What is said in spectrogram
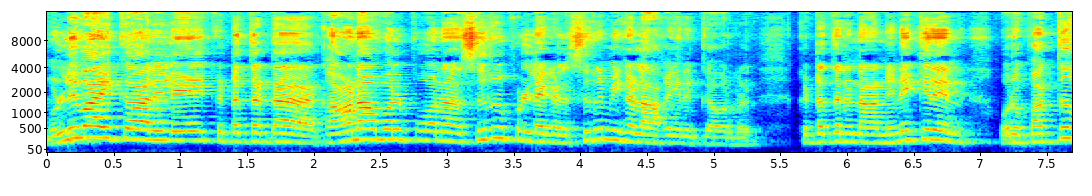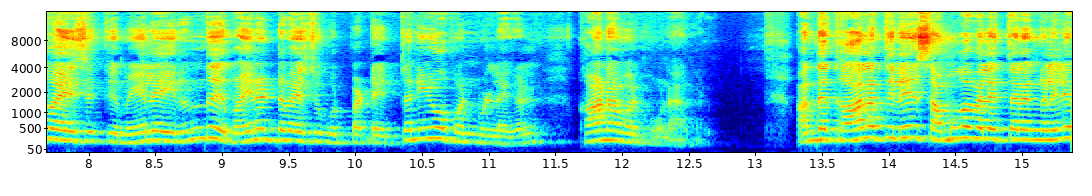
முள்ளிவாய்க்காலிலே கிட்டத்தட்ட காணாமல் போன சிறு பிள்ளைகள் சிறுமிகளாக இருக்கவர்கள் கிட்டத்தட்ட நான் நினைக்கிறேன் ஒரு பத்து வயசுக்கு மேலே இருந்து பதினெட்டு வயசுக்கு உட்பட்ட எத்தனையோ பெண் பிள்ளைகள் காணாமல் போனார்கள். அந்த காலத்திலே சமூக வலைத்தளங்களிலே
